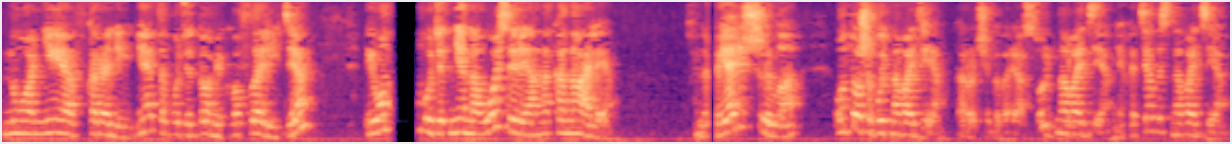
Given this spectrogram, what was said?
но не в Каролине, это будет домик во Флориде, и он будет не на озере, а на канале. Но я решила, он тоже будет на воде, короче говоря, суть на воде, мне хотелось на воде.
